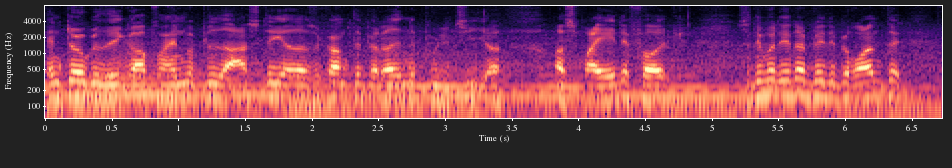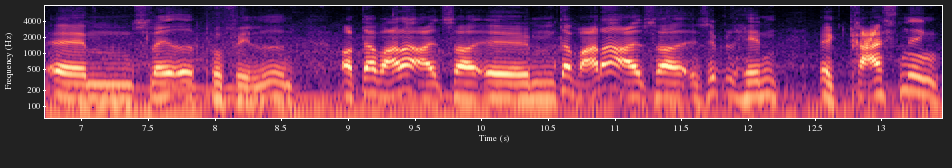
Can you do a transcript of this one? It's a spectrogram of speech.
han dukkede ikke op, for han var blevet arresteret, og så kom det beredende politi og, og spredte folk. Så det var det, der blev det berømte øh, slaget på fælleden. Og der var der altså, øh, der var der altså simpelthen øh, græsning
